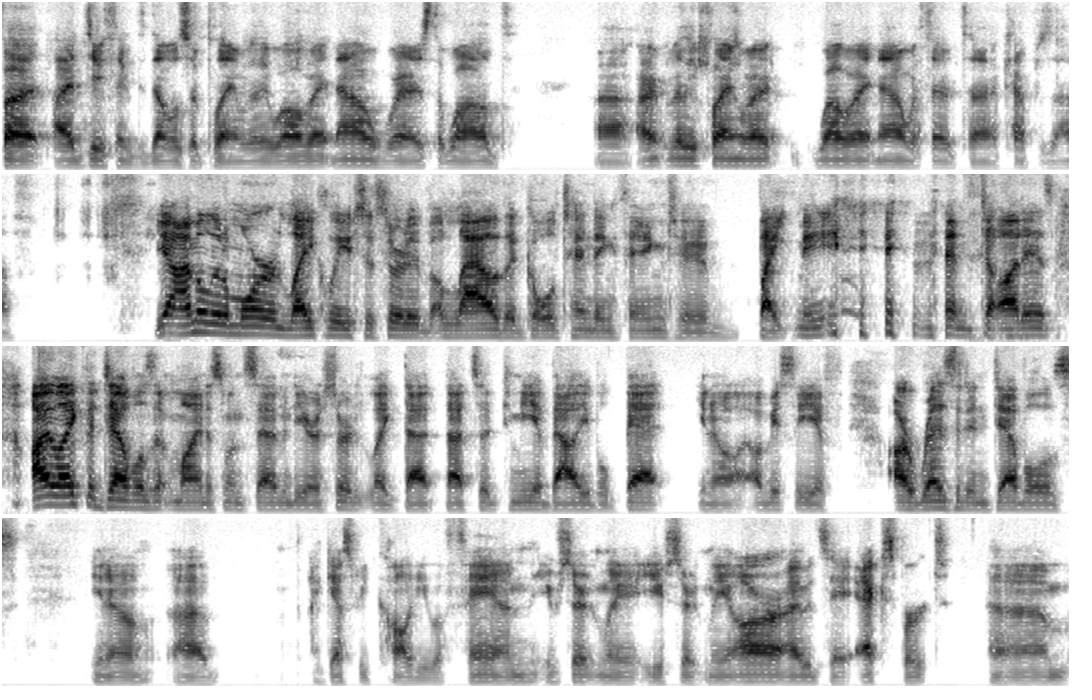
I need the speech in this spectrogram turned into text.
but I do think the Devils are playing really well right now, whereas the Wild uh, aren't really playing right, well right now without uh, Kaprizov. Yeah, I'm a little more likely to sort of allow the goaltending thing to bite me than Todd is. I like the Devils at minus 170 or sort of like that. That's a, to me a valuable bet. You know, obviously, if our resident Devils, you know, uh, I guess we call you a fan. You certainly, you certainly are. I would say expert um,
